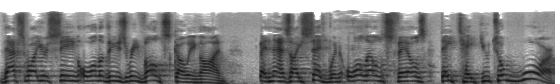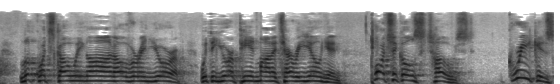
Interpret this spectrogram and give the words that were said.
That's why you're seeing all of these revolts going on. And as I said, when all else fails, they take you to war. Look what's going on over in Europe with the European Monetary Union. Portugal's toast. Greek is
